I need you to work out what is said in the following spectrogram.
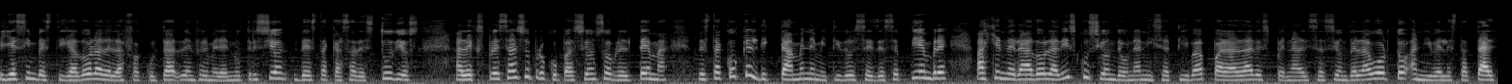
Ella es investigadora de la Facultad de Enfermería y Nutrición de esta casa de estudios. Al expresar su preocupación sobre el tema, destacó que el dictamen emitido el 6 de septiembre ha generado la discusión de una iniciativa para la despenalización del aborto a nivel estatal.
